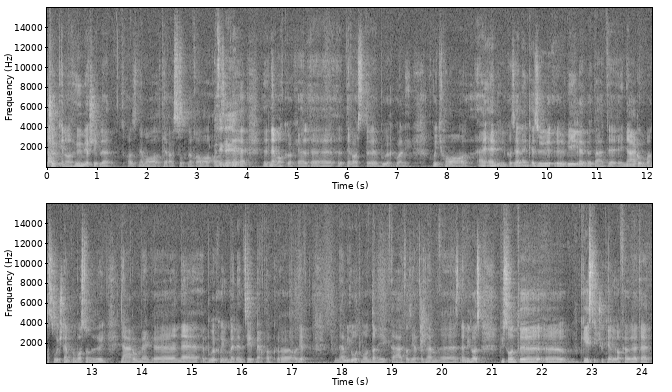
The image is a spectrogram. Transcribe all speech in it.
csökken a hőmérséklet, az nem a teraszoknak a, az, az ideje. ideje, nem akkor kell teraszt burkolni hogyha elmegyünk az ellenkező végletbe, tehát nyáról van szó, és nem tudom azt mondani, hogy nyáron meg ne burkoljunk medencét, mert akkor azért nem jót mondanék, tehát azért ez nem, ez nem igaz. Viszont készítsük elő a felületet,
